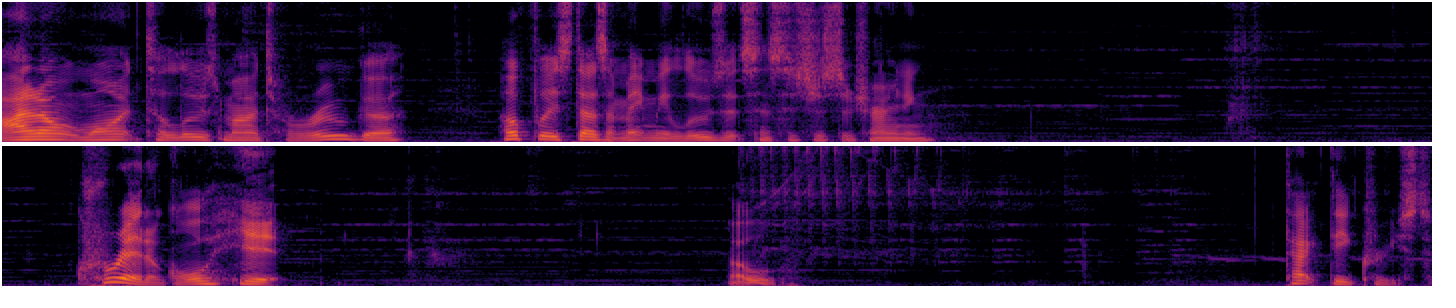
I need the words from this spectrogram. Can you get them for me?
I don't want to lose my Toruga. Hopefully this doesn't make me lose it since it's just a training. Critical hit. Oh. Attack decreased.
